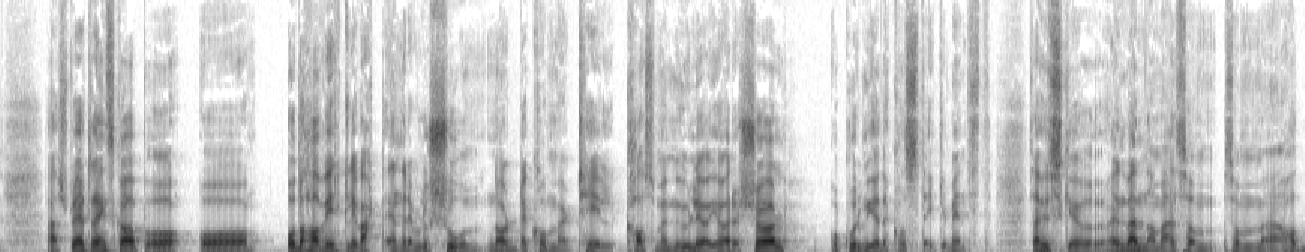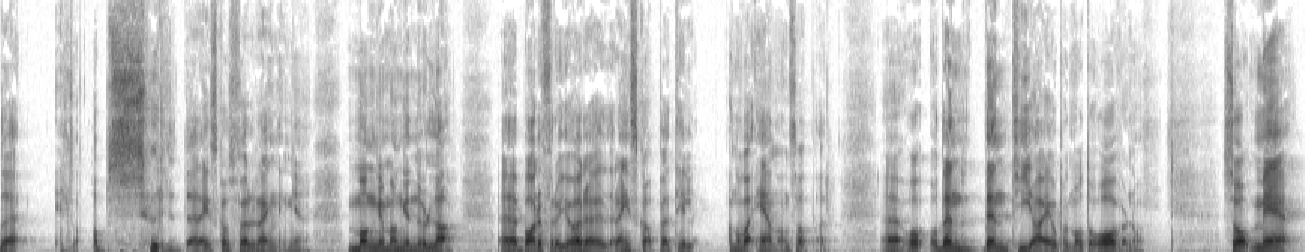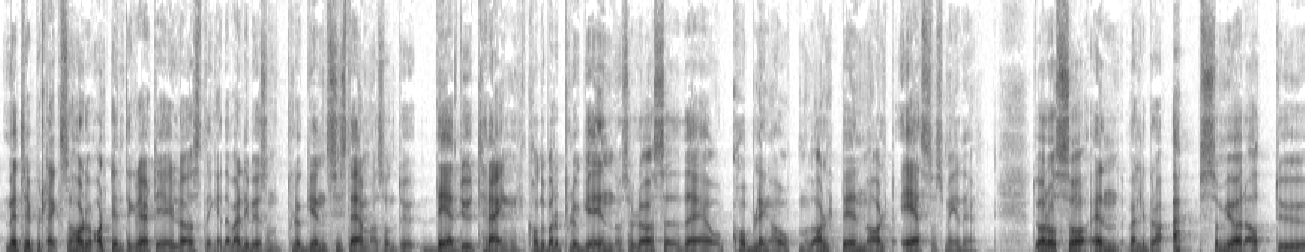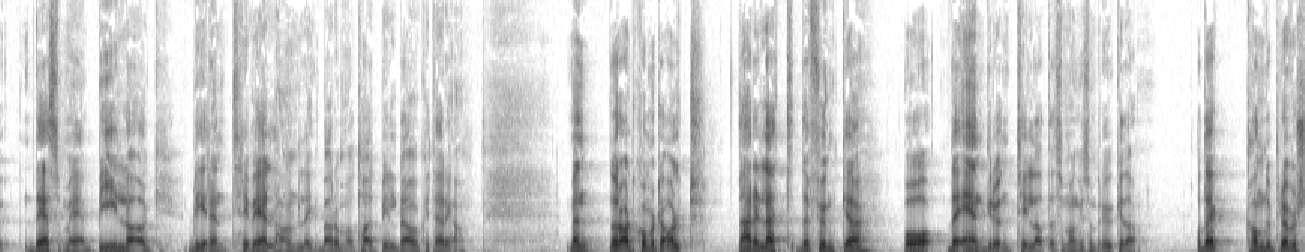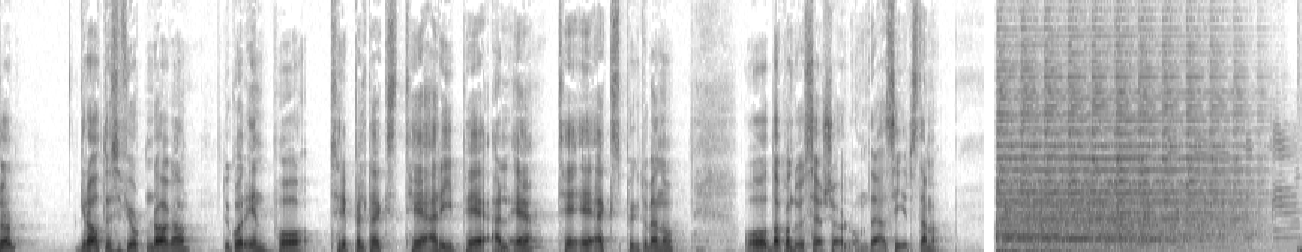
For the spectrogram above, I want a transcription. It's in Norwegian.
Jeg har studert regnskap, og, og, og, det har virkelig vært en revolusjon når det kommer til hva som er mulig å gjøre sjøl, og hvor mye det koster, ikke minst. Så jeg husker jo en venn av meg som, som hadde helt sånn absurde regnskapsførerregninger. Mange, mange nuller. Eh, bare for å gjøre regnskapet til Han var én ansatt der. Eh, og, og den, den, tida er jo på en måte over nå. Så med, med TrippelTex så har du alt integrert i ei løsning. Det er veldig mye sånn plug-in-systemer. Sånn du, det du trenger, kan du bare plugge inn, og så løser det det. Og koblinga opp mot Altinn, og alt er så smidig. Du har også en veldig bra app som gjør at du, det som er bilag blir en triviell handling bare med å ta et bilde av kvitteringa. Men når alt kommer til alt, det her er lett, det funker, og det er en grunn til at det er så mange som bruker det. Og det kan du prøve sjøl. Gratis i 14 dager. Du går inn på trippeltex, triple, tex.no, og da kan du se sjøl om det jeg sier, stemmer.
